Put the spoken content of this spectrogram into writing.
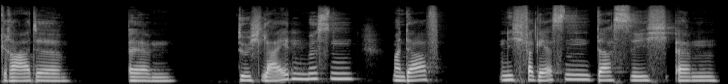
gerade ähm, durchleiden müssen. Man darf nicht vergessen, dass sich ähm,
